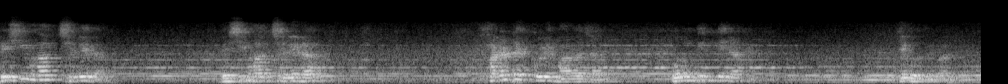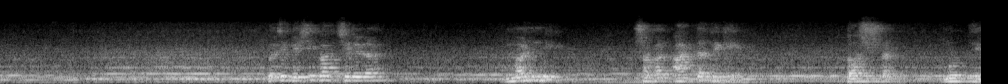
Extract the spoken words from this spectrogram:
বেশিরভাগ ছেলেরা বেশিরভাগ ছেলেরা হার্ট অ্যাটাক করে মারা যায় কোন দিন দিয়ে জানেন? কে বলতে পারবে? বলছে বেশিরভাগ ছেলেরা মানডে সকাল আটটা থেকে দশটার মধ্যে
